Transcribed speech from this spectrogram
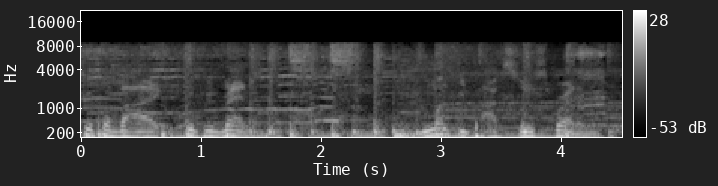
to provide to prevent monkeypox from spreading.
